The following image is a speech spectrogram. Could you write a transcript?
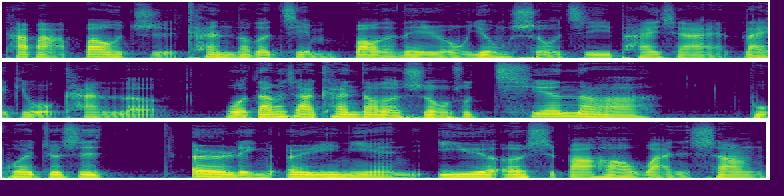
她把报纸看到的简报的内容用手机拍下来赖给我看了。我当下看到的时候，我说：“天哪，不会就是……”二零二一年一月二十八号晚上，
